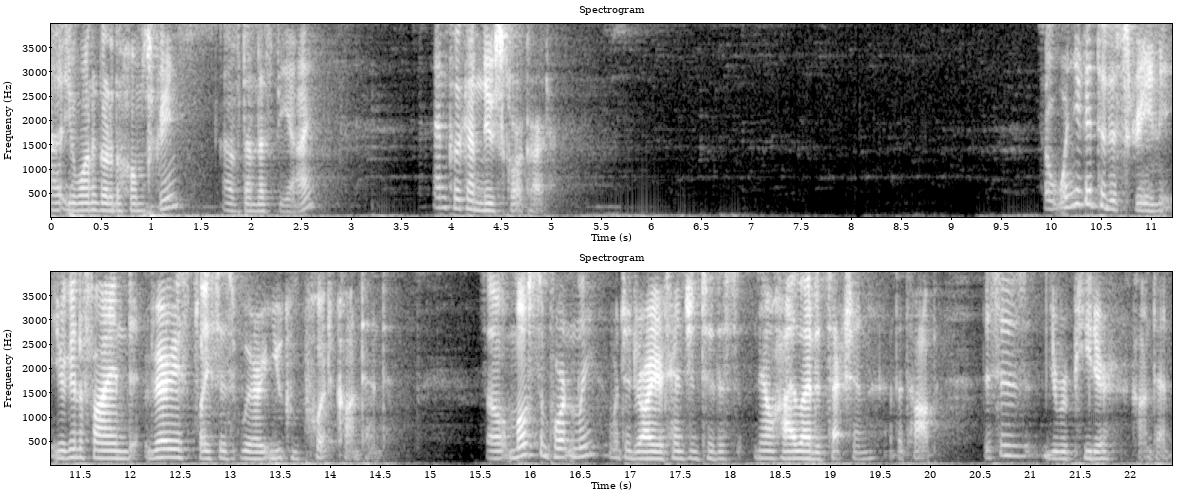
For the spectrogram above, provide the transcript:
uh, you want to go to the home screen of Dundas BI and click on New Scorecard. So when you get to this screen, you're going to find various places where you can put content. So most importantly, I want to draw your attention to this now highlighted section at the top. This is your repeater content.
